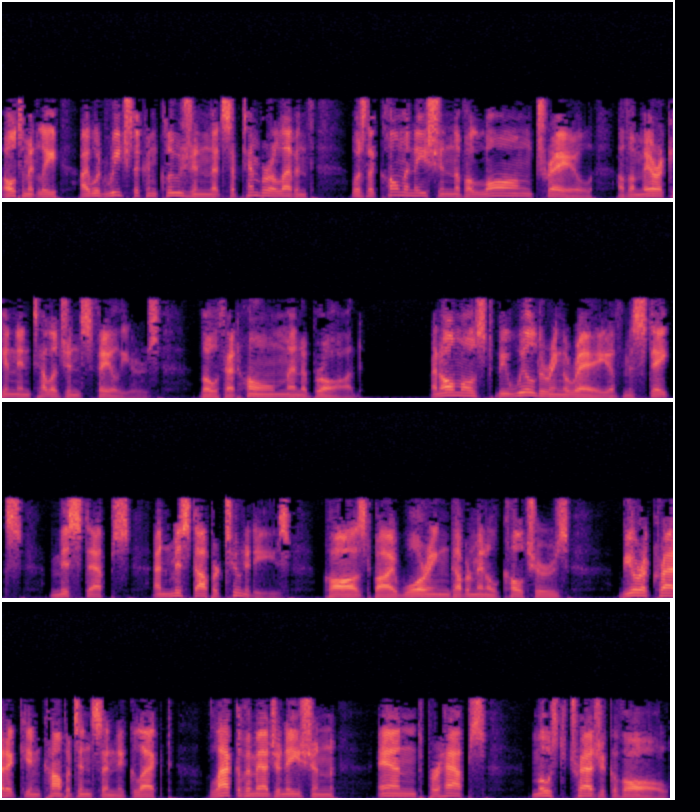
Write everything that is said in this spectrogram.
Ultimately, I would reach the conclusion that September 11th was the culmination of a long trail of American intelligence failures, both at home and abroad. An almost bewildering array of mistakes, missteps, and missed opportunities caused by warring governmental cultures, bureaucratic incompetence and neglect, lack of imagination, and, perhaps, most tragic of all,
